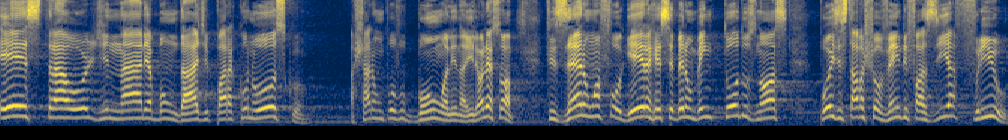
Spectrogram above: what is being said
extraordinária bondade para conosco. Acharam um povo bom ali na ilha. Olha só, fizeram uma fogueira, receberam bem todos nós, pois estava chovendo e fazia frio.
